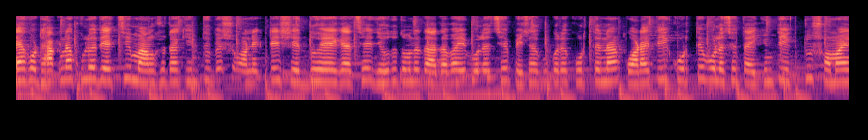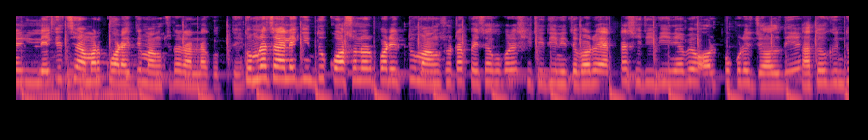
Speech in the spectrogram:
দেখো, ঢাকনা খুলে দেখছি, মাংসটা কিন্তু বেশ অনেকটাই সেদ্ধ হয়ে গেছে। যেহেতু তোমাদের দাদাভাই বলেছে, প্রেসার কুকারে করতে না, কড়াইতেই করতে বলেছে, তাই কিন্তু একটু সময় লেগেছে আমার কড়াইতে মাংসটা রান্না করতে। তোমরা চাইলে কিন্তু কষানোর পর একটু মাংসটা প্রেশার কুকারে সিটি দিয়ে নিতে পারো। একটা সিটি দিয়ে নেবে, অল্প করে জল দিয়ে, তাতেও কিন্তু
